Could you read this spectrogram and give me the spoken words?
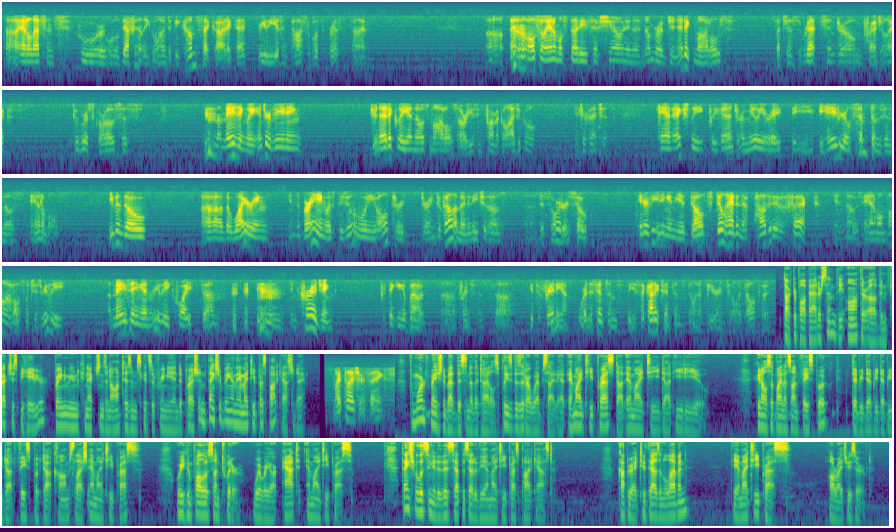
uh, adolescents who are, will definitely go on to become psychotic. That really isn't possible at the present time. Uh, also, animal studies have shown in a number of genetic models, such as Rett syndrome, Fragile X, tuberous sclerosis, amazingly, intervening genetically in those models or using pharmacological interventions can actually prevent or ameliorate the behavioral symptoms in those animals, even though uh, the wiring in the brain was presumably altered during development in each of those uh, disorders. So intervening in the adult still had a positive effect in those animal models, which is really amazing and really quite um, encouraging thinking about, uh, for instance, uh, schizophrenia, where the symptoms, the psychotic symptoms, don't appear until adulthood. Dr. Paul Patterson, the author of Infectious Behavior Brain Immune Connections in Autism, Schizophrenia, and Depression. Thanks for being on the MIT Press podcast today. My pleasure. Thanks. For more information about this and other titles, please visit our website at mitpress.mit.edu. You can also find us on Facebook, www.facebook.com slash mitpress, or you can follow us on Twitter, where we are at MIT Press. Thanks for listening to this episode of the MIT Press Podcast. Copyright 2011, the MIT Press. All rights reserved.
